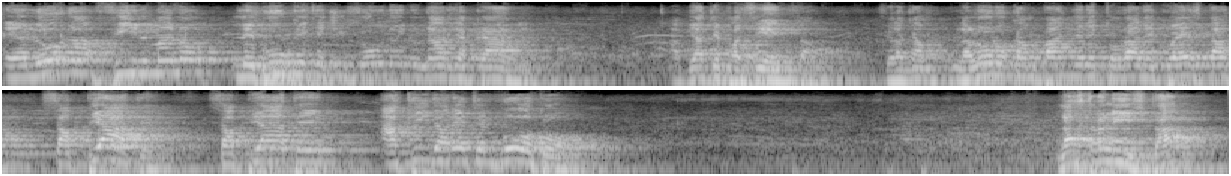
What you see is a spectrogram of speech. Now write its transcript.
e allora filmano le buche che ci sono in un'area cani. Abbiate pazienza, se la, la loro campagna elettorale è questa, sappiate, sappiate a chi darete il voto, L'astralista,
